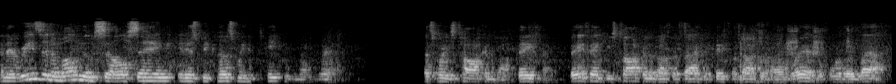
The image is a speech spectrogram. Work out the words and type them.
And they reasoned among themselves, saying, It is because we have taken no bread. That's what he's talking about. They think. They think he's talking about the fact that they forgot to buy bread before they left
